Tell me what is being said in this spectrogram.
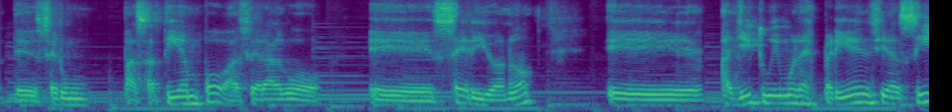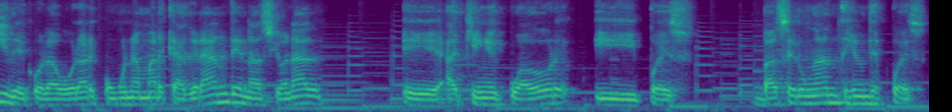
de ser un pasatiempo a ser algo eh, serio, ¿no? Eh, allí tuvimos la experiencia, sí, de colaborar con una marca grande nacional eh, aquí en Ecuador y pues va a ser un antes y un después.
